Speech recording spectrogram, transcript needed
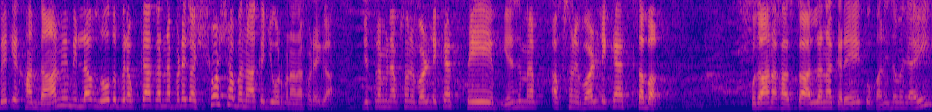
बे के ख़ानदान में भी लफ्ज़ हो तो फिर अब क्या करना पड़ेगा? शोशा बना के जोड़ बनाना पड़ेगा। जिस तरह मैंने आपके वर्ड लिखा है, सेब। जैसे मैंने आपके सामने वर्ड लिखा है, सबक। खुदा ना खास्ता, अल्लाह ना करे को कहानी समझ आई?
